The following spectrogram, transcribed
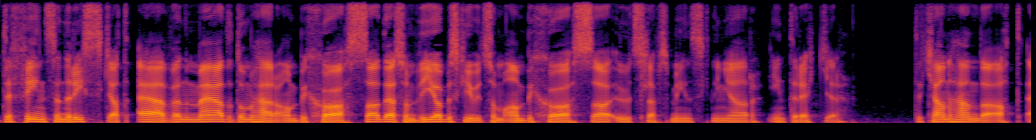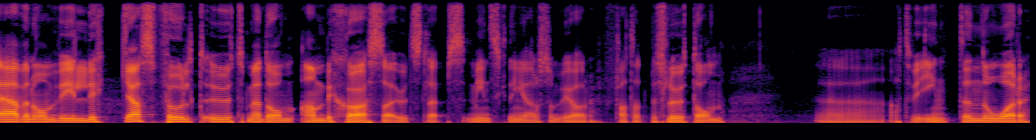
det finns en risk att även med de här ambitiösa, det som vi har beskrivit som ambitiösa utsläppsminskningar inte räcker. Det kan hända att även om vi lyckas fullt ut med de ambitiösa utsläppsminskningar som vi har fattat beslut om, eh, att vi inte når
